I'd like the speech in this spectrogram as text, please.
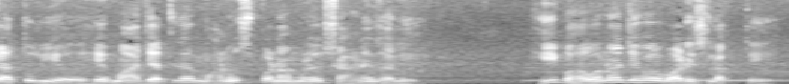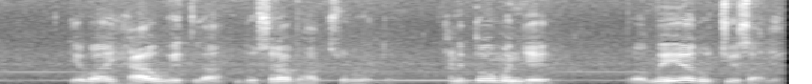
चातुर्य हे माझ्यातल्या माणूसपणामुळे शहाणे झाले. ही भावना जेव्हा वाढीस लागते तेव्हा ह्या ओळीतला दुसरा भाग सुरू होतो. आणि तो म्हणजे प्रमेय रुचीस आले.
